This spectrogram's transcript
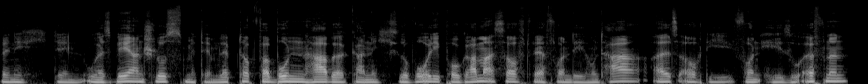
Wenn ich den USB-Anschluss mit dem Laptop verbunden habe, kann ich sowohl die Programmersoftware von D&H als auch die von ESU öffnen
